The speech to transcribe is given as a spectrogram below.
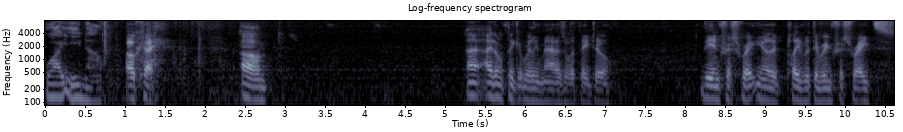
Y E now. Okay. Um, I, I don't think it really matters what they do. The interest rate, you know, they played with their interest rates,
